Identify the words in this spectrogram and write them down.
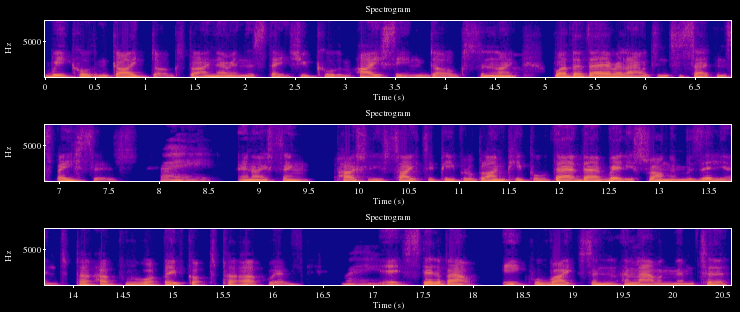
we call them guide dogs, but I know in the States you call them eye seeing dogs and like mm. whether they're allowed into certain spaces. Right. And I think partially sighted people or blind people, they're they're really strong and resilient to put up with what they've got to put up with. Right. It's still about equal rights and allowing them to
